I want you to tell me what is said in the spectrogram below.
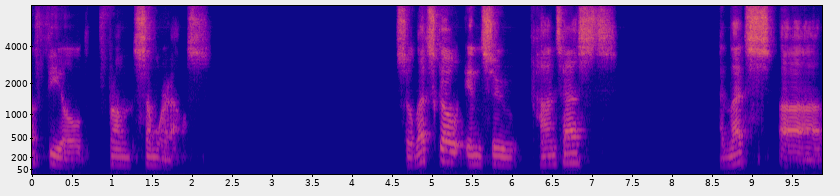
a field from somewhere else. So let's go into contests and let's uh,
